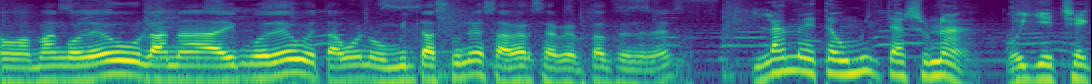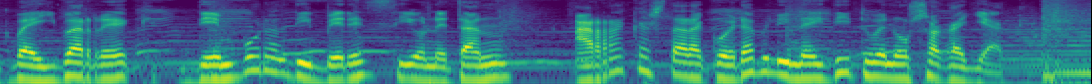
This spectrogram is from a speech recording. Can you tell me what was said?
emango dugu, lana egingo dugu eta, bueno, humiltasunez, aber zer gertatzen den, ez? Lana eta humiltasuna, oietxek bai ibarrek, denboraldi berezi honetan, arrakastarako erabili nahi dituen osagaiak.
